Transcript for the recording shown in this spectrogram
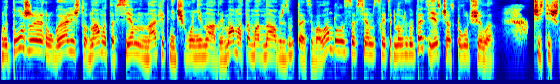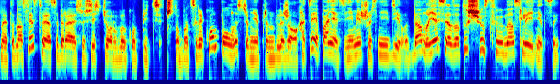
мы тоже ругались, что нам это всем нафиг ничего не надо. И мама там одна в результате валандалась совсем с этим, но в результате я сейчас получила частично это наследство. Я собираюсь у сестер выкупить, чтобы целиком полностью мне принадлежало. Хотя я понятия не имею, что с ней делать, да, но я себя зато чувствую наследницей.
